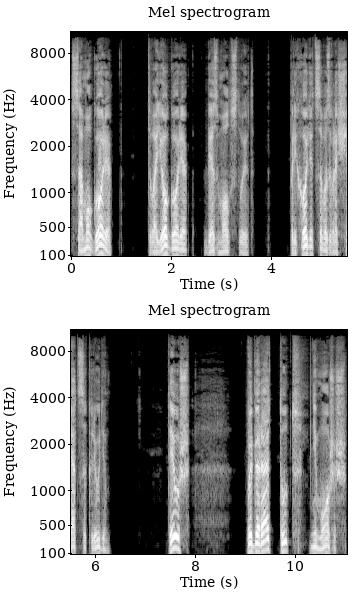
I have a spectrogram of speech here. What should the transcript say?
Само горе, твое горе, безмолвствует. Приходится возвращаться к людям. Ты уж выбирать тут не можешь.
